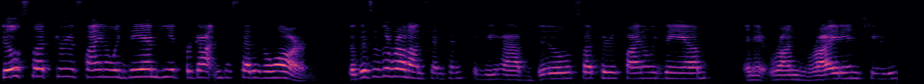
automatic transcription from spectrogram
Bill slept through his final exam. He had forgotten to set his alarm. So this is a run-on sentence because we have Bill slept through his final exam and it runs right into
